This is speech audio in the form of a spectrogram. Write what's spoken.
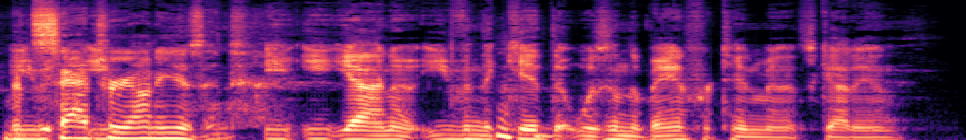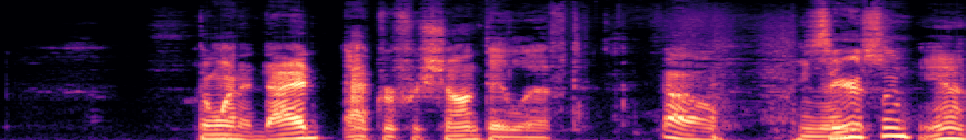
But Even- Satriani isn't. E- e- yeah, I know. Even the kid that was in the band for 10 minutes got in The one that died? after Frusciante left. Oh, Who knows? seriously? Yeah.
